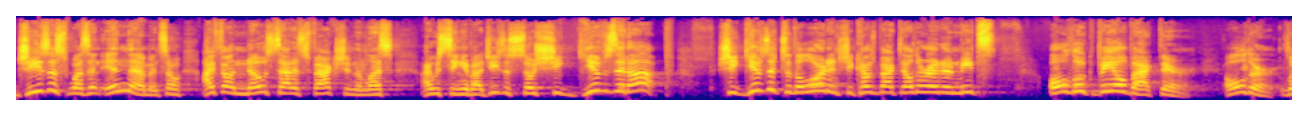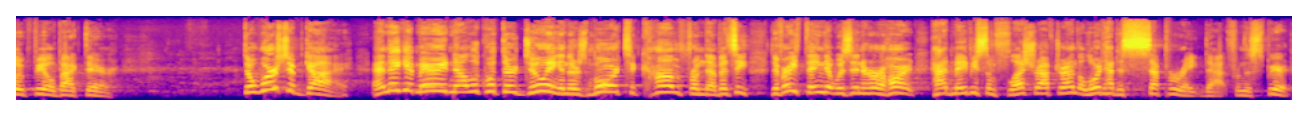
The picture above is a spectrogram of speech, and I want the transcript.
Jesus wasn't in them. And so I found no satisfaction unless I was singing about Jesus. So she gives it up. She gives it to the Lord and she comes back to El Dorado and meets old Luke Beal back there, older Luke Beal back there, the worship guy. And they get married. Now look what they're doing. And there's more to come from them. But see, the very thing that was in her heart had maybe some flesh wrapped around. The Lord had to separate that from the spirit.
